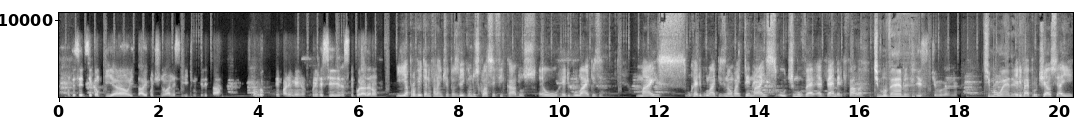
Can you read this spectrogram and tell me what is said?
acontecer de ser campeão e tal, e continuar nesse ritmo que ele tá, tá louco, não tem pra ninguém, né? Por esse, essa temporada não. E aproveitando em falar em Champions League, um dos classificados é o Red Bull Leipzig. Mas o Red Bull Leipzig não vai ter mais o Timo Ver é Werner que fala? Timo Werner. Isso, Timo Werner. Timo Werner. Ele vai pro Chelsea aí.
